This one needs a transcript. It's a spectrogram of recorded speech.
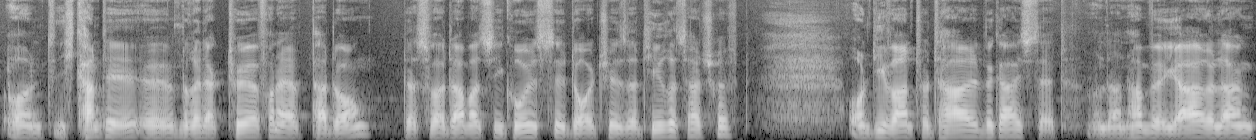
Und ich kannte äh, einen Redakteur von der Pardon. Das war damals die größte deutsche Satirezeitschrift. Und die waren total begeistert. Und dann haben wir jahrelang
